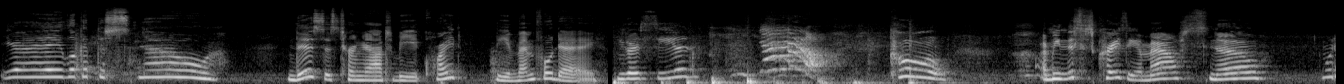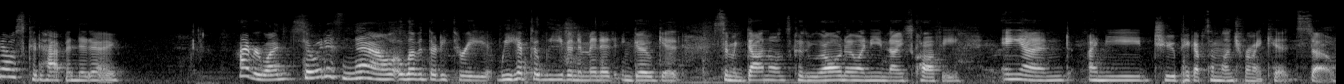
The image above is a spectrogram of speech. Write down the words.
Yay, look at the snow. This is turning out to be quite the eventful day. You guys see it? Yeah. Cool. I mean, this is crazy. A mouse, snow. What else could happen today? Hi everyone. So it is now 11.33. We have to leave in a minute and go get some McDonald's because we all know I need nice coffee. And I need to pick up some lunch for my kids. So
